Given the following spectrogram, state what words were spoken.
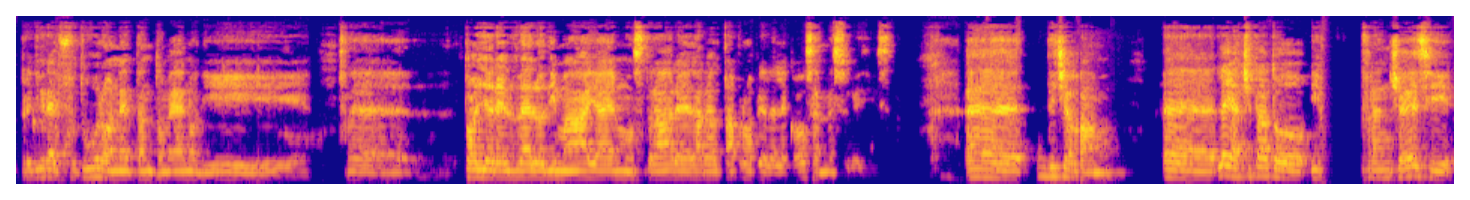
predire il futuro né tantomeno di eh, togliere il velo di Maya e mostrare la realtà propria delle cose, ammesso che esista. Eh, dicevamo, eh, lei ha citato i francesi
